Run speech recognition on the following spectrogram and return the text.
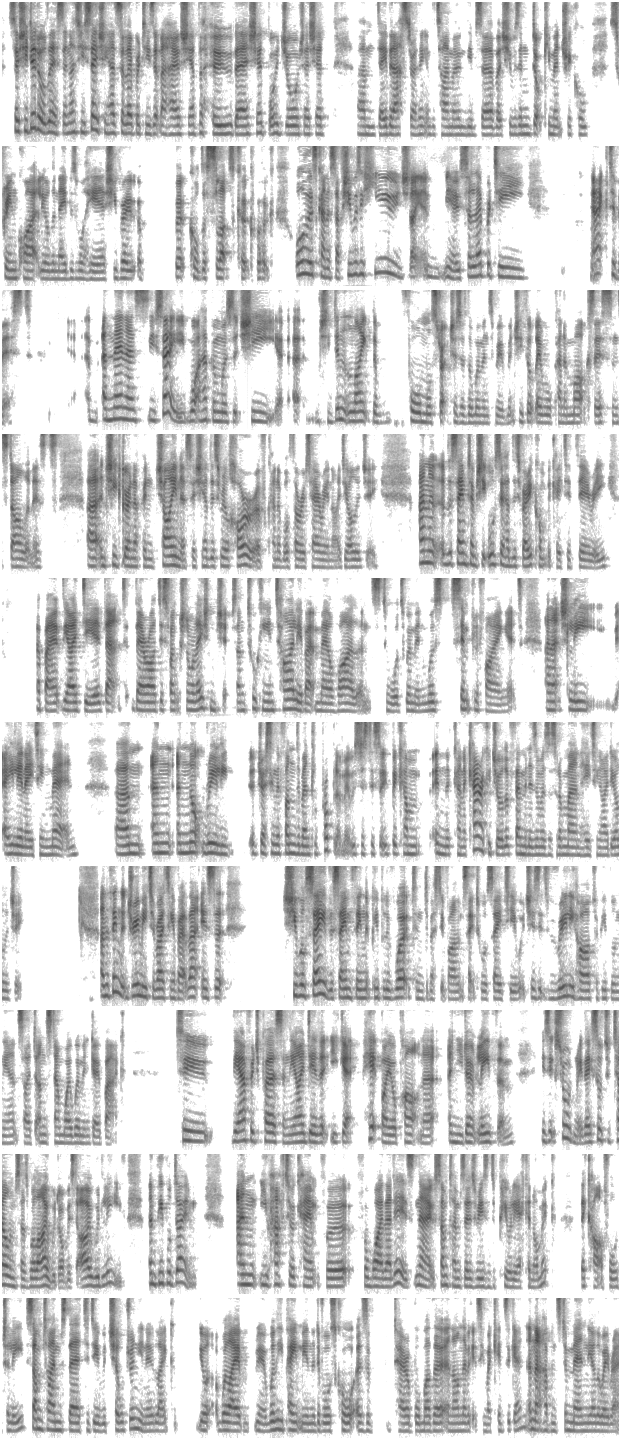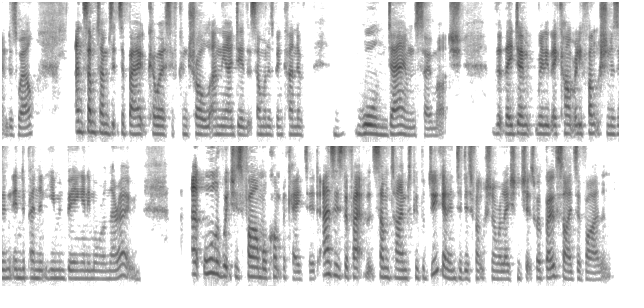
So she did all this and as you say she had celebrities at the house. She had the who there. She had boy george she had um, david astor i think at the time owned the observer. She was in a documentary called scream quietly or the neighbors will hear. She wrote a book called the sluts cookbook. All this kind of stuff. She was a huge like you know celebrity activist and then as you say what happened was that she uh, she didn't like the formal structures of the women's movement. She thought they were all kind of marxists and stalinists uh, and she'd grown up in china so she had this real horror of kind of authoritarian ideology. And at the same time she also had this very complicated theory about the idea that there are dysfunctional relationships and talking entirely about male violence towards women was simplifying it and actually alienating men um, and and not really addressing the fundamental problem. It was just this it become in the kind of caricature that feminism was a sort of man-hating ideology. And the thing that drew me to writing about that is that she will say the same thing that people who've worked in domestic violence sector will say to you, which is it's really hard for people on the outside to understand why women go back. To the average person, the idea that you get hit by your partner and you don't leave them is extraordinary. They sort of tell themselves, well, I would obviously, I would leave. And people don't and you have to account for for why that is. Now sometimes those reasons are purely economic. They can't afford to leave. Sometimes they're to do with children you know like will i you know will he paint me in the divorce court as a terrible mother and i'll never get to see my kids again? And that happens to men the other way around as well. And sometimes it's about coercive control and the idea that someone has been kind of worn down so much that they don't really they can't really function as an independent human being anymore on their own Uh, all of which is far more complicated, as is the fact that sometimes people do get into dysfunctional relationships where both sides are violent.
